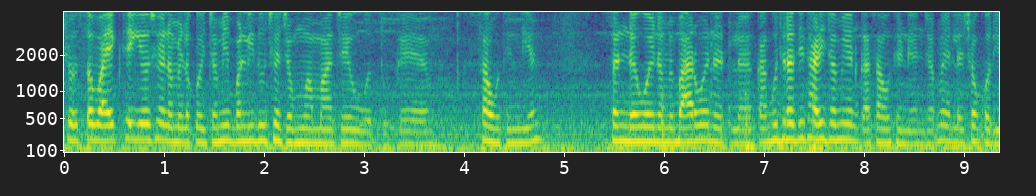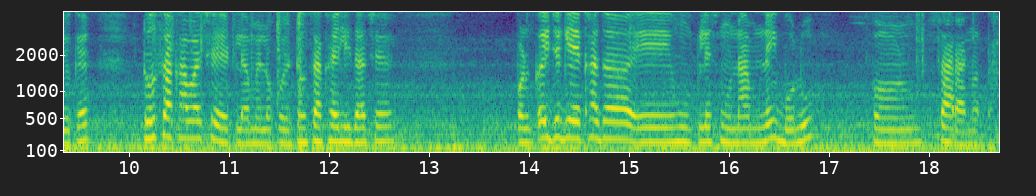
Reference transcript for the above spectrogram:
જો સવા એક થઈ ગયો છે અને અમે લોકોએ જમી પણ લીધું છે, જમવામાં જે એવું હતું કે સાઉથ ઇન્ડિયન સન્ડે હોય ને અમે બહાર હોય ને એટલે કાં ગુજરાતી થાળી જમીએ ને કાં સાઉથ ઇન્ડિયન જમે એટલે છોકરીઓ કે ઢોસા ખાવા છે એટલે અમે લોકોએ ઢોસા ખાઈ લીધા છે. પણ કઈ જગ્યાએ ખાધા એ હું પ્લેસનું નામ નહીં બોલું, પણ સારા નહોતા.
